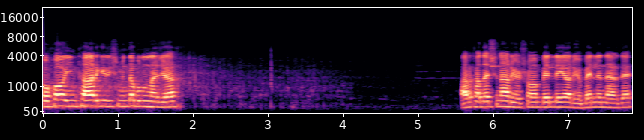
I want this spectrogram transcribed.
Poco intihar girişiminde bulunacak. Arkadaşını arıyor. Şu an Belle'yi arıyor. Belle nerede?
